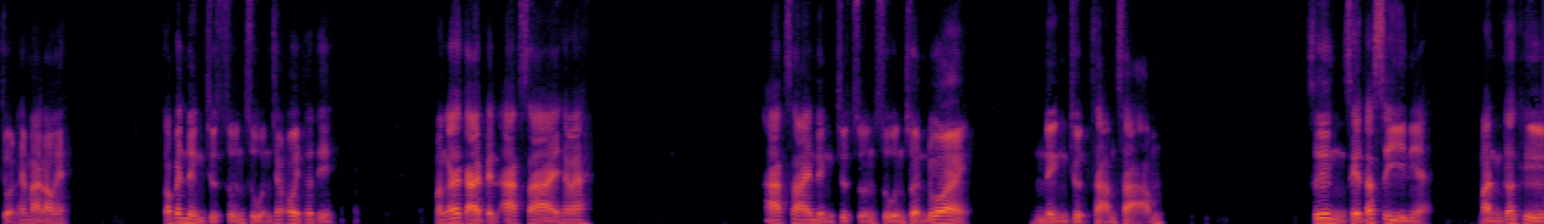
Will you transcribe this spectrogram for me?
โจทย์ให้มาแล้วไง ก็เป็นหนึ่งจุดศูนย์ศูนย์ใช่ไหมโอ้ยโทษที มันก็จะกลายเป็นอาร์คไซน์ใช่ไหม อาร์คไซน์หนึ่งจุดศูนย์ศูนย์ส่วนด้วยหนึ่งจุดสามสามซึ่งเซตาซีเนี่ย มันก็คือ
